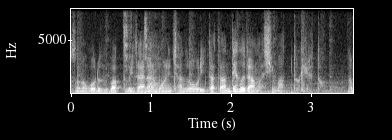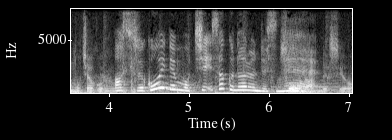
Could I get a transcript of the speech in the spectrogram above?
そのゴルフバッグみたいなものにちゃんと折りたたんで普段はしまっとけると。持ち運びもあすごい。でも小さくなるんですね。そうなんですよ。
